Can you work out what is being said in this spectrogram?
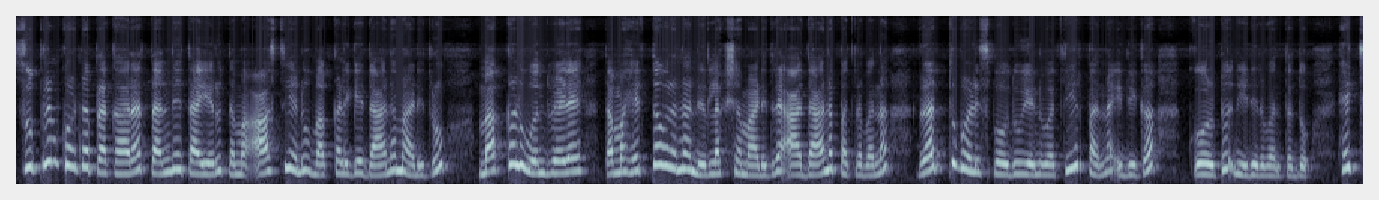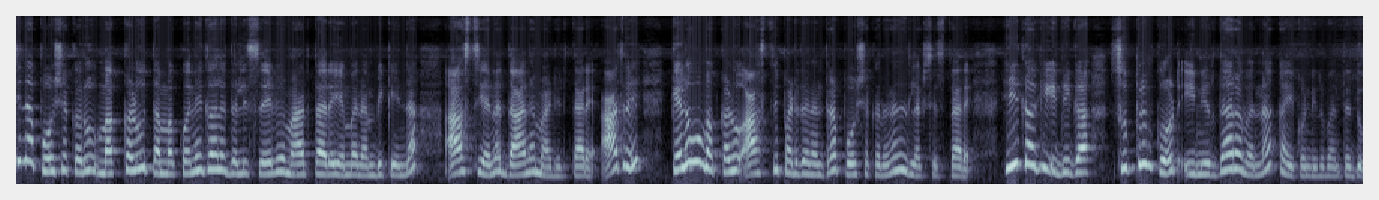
ಸುಪ್ರೀಂ ಕೋರ್ಟ್ನ ಪ್ರಕಾರ ತಂದೆ ತಾಯಿಯರು ತಮ್ಮ ಆಸ್ತಿಯನ್ನು ಮಕ್ಕಳಿಗೆ ದಾನ ಮಾಡಿದ್ರು. ಮಕ್ಕಳು ಒಂದು ವೇಳೆ ತಮ್ಮ ಹೆತ್ತವರನ್ನ ನಿರ್ಲಕ್ಷ್ಯ ಮಾಡಿದರೆ ಆ ದಾನ ಪತ್ರವನ್ನು ರದ್ದುಗೊಳಿಸಬಹುದು ಎನ್ನುವ ತೀರ್ಪನ್ನ ಇದೀಗ ಕೋರ್ಟ್ ನೀಡಿರುವಂಥದ್ದು. ಹೆಚ್ಚಿನ ಪೋಷಕರು, ಮಕ್ಕಳು ತಮ್ಮ ಕೊನೆಗಾಲದಲ್ಲಿ ಸೇವೆ ಮಾಡ್ತಾರೆ ಎಂಬ ನಂಬಿಕೆಯಿಂದ ಆಸ್ತಿಯನ್ನು ದಾನ ಮಾಡಿರ್ತಾರೆ. ಆದರೆ ಕೆಲವು ಮಕ್ಕಳು ಆಸ್ತಿ ಪಡೆದ ನಂತರ ಪೋಷಕರನ್ನು ನಿರ್ಲಕ್ಷಿಸ್ತಾರೆ. ಹೀಗಾಗಿ ಇದೀಗ ಸುಪ್ರೀಂ ಕೋರ್ಟ್ ಈ ನಿರ್ಧಾರವನ್ನು ಕೈಗೊಂಡಿರುವಂಥದ್ದು.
